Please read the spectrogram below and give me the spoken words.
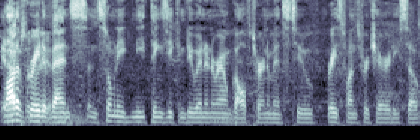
a It lot of great is. events and so many neat things you can do in and around golf tournaments to raise funds for charity. So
